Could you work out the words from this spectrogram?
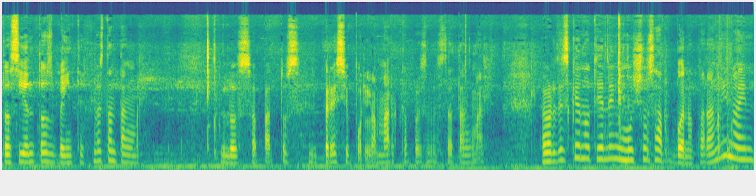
220. No están tan mal. Los zapatos, el precio por la marca, pues no está tan mal. La verdad es que no tienen muchos. Bueno, para mí no hay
